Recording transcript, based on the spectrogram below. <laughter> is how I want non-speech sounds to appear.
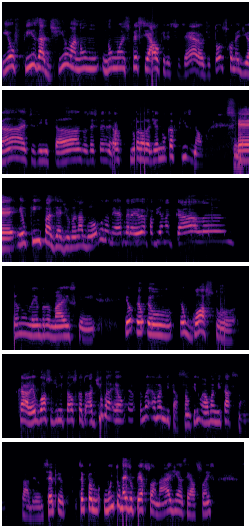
E eu fiz a Dilma num, num especial que eles fizeram, de todos os comediantes imitando os ex-presidentes. No programa do Adnet nunca fiz, não. É, eu, quem fazia a Dilma na Globo, na minha época, era eu e a Fabiana Cala. Eu não lembro mais quem. Eu, eu, eu, eu gosto. Cara, eu gosto de imitar os cantores. A Dilma é, é, uma, é uma imitação que não é uma imitação, sabe? Eu sempre, sempre foi muito mais o personagem, as reações,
